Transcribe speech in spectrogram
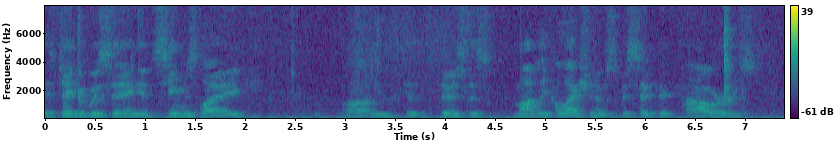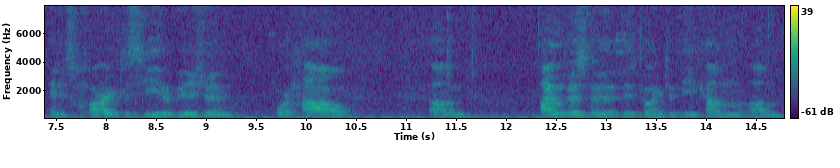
as Jacob was saying, it seems like um, th- there's this motley collection of specific powers, and it's hard to see a vision for how um, Isla Vista is going to become um,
